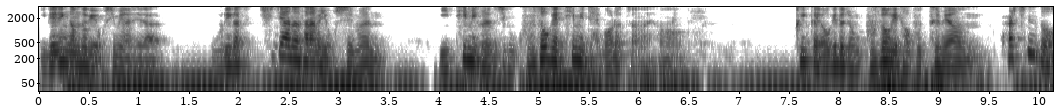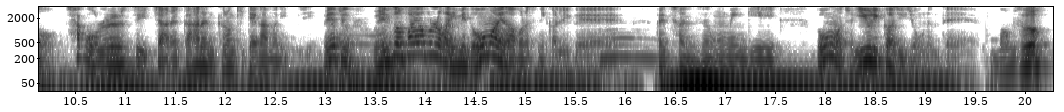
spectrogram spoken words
이대진 감독의 욕심이 아니라 우리가 취재하는 사람의 욕심은 이 팀이 그래도 지금 구속의 팀이 돼버렸잖아요 그치. 그러니까 여기도 좀 구속이 더 붙으면 훨씬 더 차고 오를 수 있지 않을까 하는 그런 기대감은 있지. 왜냐면 지금 어. 왼손 파이어블러가 이미 너무 많이 나와버렸으니까 리그에 음. 배천승, 홍민기 너무 많죠. 이유리까지 이제 오는데 범수?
